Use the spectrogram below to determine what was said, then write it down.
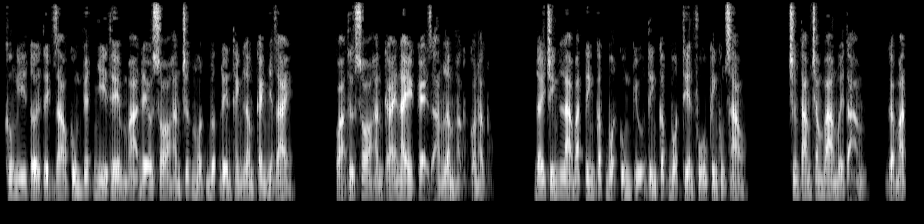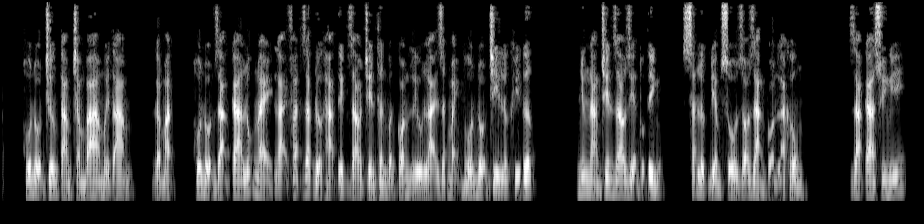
Không nghĩ tới tịch giao cùng tuyết nhi thế mà đều so hắn trước một bước đến thánh lâm cảnh nhất giai. Quả thực so hắn cái này kẻ dáng lâm hặc con hắc đây chính là bắt tinh cấp bột cùng cựu tinh cấp bột thiên phú kinh cùng sao? Chương 838, gặp mặt hỗn độn chương 838, gặp mặt hỗn độn dạ ca lúc này lại phát giác được hạ tịch giao trên thân vẫn còn lưu lại rất mạnh hỗn độn chi lực khí tước nhưng nàng trên giao diện thuộc tính sát lực điểm số rõ ràng còn là không. Dạ ca suy nghĩ,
